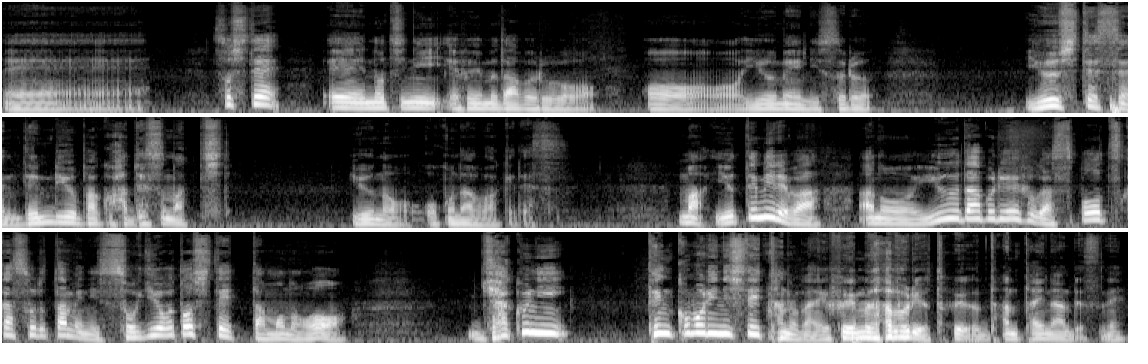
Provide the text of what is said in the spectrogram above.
えー、そして、えー、後に FMW を有名にする有刺鉄線電流爆破デスマッチいうのを行うわけです。まあ言ってみればあの UWF がスポーツ化するためにそぎ落としていったものを逆にてんこ盛りにしていったのが FMW という団体なんですね。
